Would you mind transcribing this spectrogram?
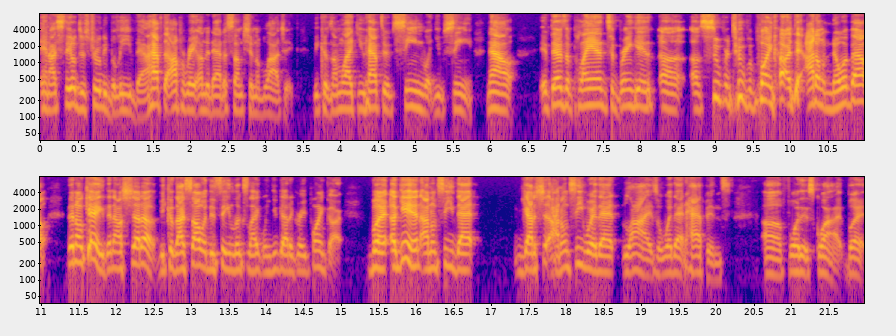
and I still just truly believe that. I have to operate under that assumption of logic because I'm like, you have to have seen what you've seen. Now, if there's a plan to bring in a super duper point guard that I don't know about, then okay, then I'll shut up because I saw what this team looks like when you got a great point guard. But again, I don't see that. You got to. Sh- I don't see where that lies or where that happens uh, for this squad. But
